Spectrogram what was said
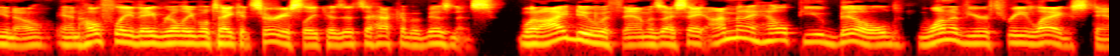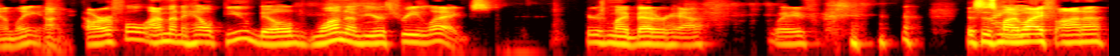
you know, and hopefully they really will take it seriously because it's a heck of a business. What I do with them is I say, I'm going to help you build one of your three legs, Stanley. Arful, I'm going to help you build one of your three legs. Here's my better half wave. this is my wife, Anna,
